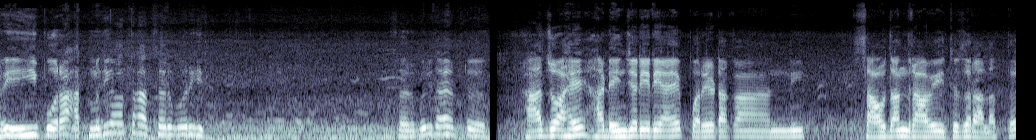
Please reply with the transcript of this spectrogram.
अरे ही पोरा आतमध्ये म्हणजे होता सरबरीत? सरबरीत आहे वाटतं. हा जो आहे हा डेंजर एरिया आहे. पर्यटकांनी सावधान राहावे इथं जर आलात तर.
